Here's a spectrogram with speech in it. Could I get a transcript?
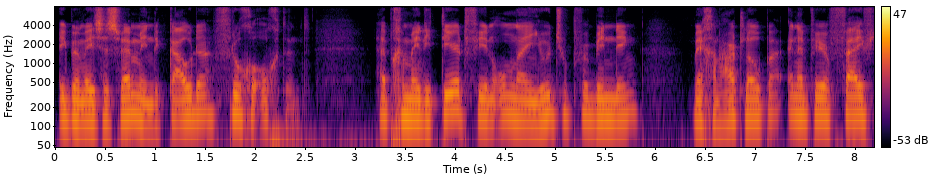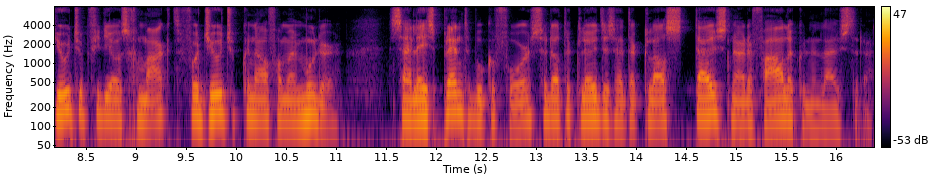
Ik ben wezen zwemmen in de koude, vroege ochtend. Heb gemediteerd via een online YouTube-verbinding. Ben gaan hardlopen en heb weer vijf YouTube-video's gemaakt voor het YouTube-kanaal van mijn moeder. Zij leest prentenboeken voor, zodat de kleuters uit haar klas thuis naar de verhalen kunnen luisteren.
